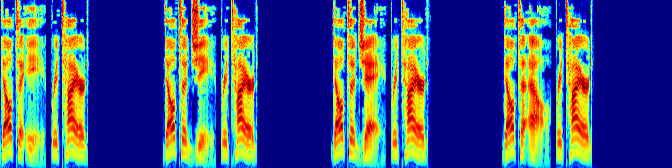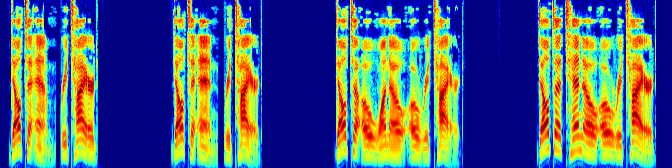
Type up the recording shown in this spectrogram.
Delta E, retired Delta G, retired Delta J, retired Delta L, retired Delta M, retired Delta N, retired Delta 0100 retired. Delta 1000 retired.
